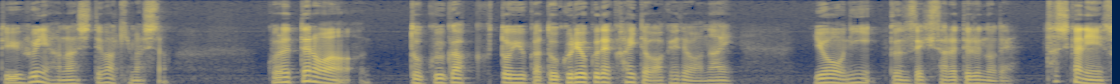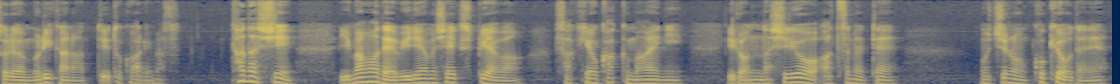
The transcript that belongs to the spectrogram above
ていうふうに話してはきました。これってのは、独学というか独力で書いたわけではないように分析されてるので、確かにそれは無理かなっていうとこあります。ただし、今までウィリアム・シェイクスピアは作品を書く前にいろんな資料を集めて、もちろん故郷でね、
